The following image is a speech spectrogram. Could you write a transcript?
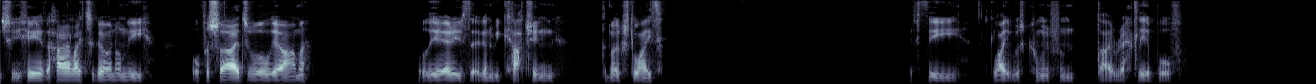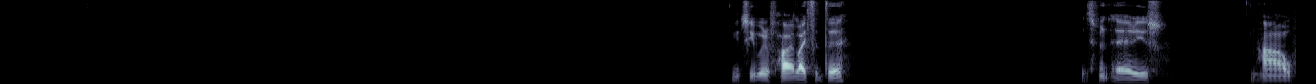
Can see here the highlights are going on the upper sides of all the armour, or the areas that are going to be catching the most light. If the light was coming from directly above. You can see where I've highlighted there the different areas and how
